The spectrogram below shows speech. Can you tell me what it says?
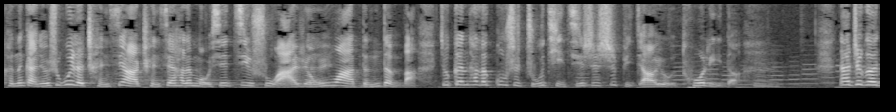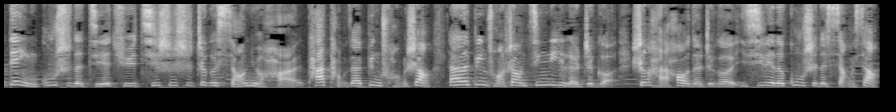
可能感觉是为了呈现而呈现它的某些技术啊、人物啊等等吧，就跟它的故事主体其实是比较有脱离的，嗯。那这个电影故事的结局其实是这个小女孩，她躺在病床上，在她在病床上经历了这个深海号的这个一系列的故事的想象，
